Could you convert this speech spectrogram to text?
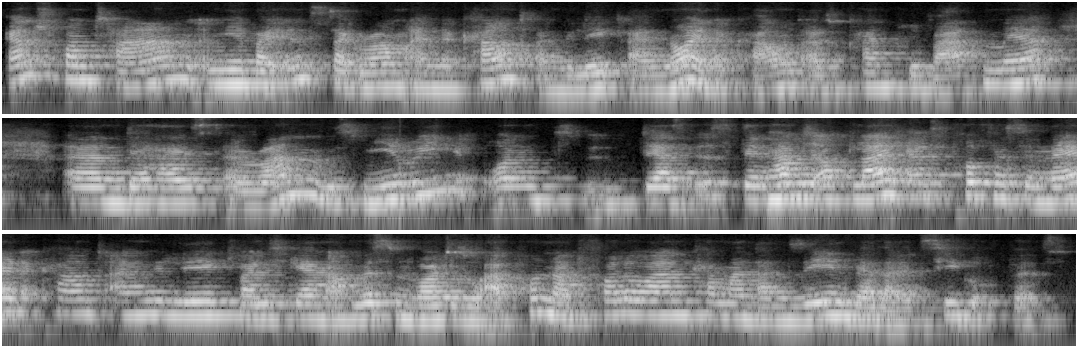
ganz spontan mir bei Instagram einen Account angelegt, einen neuen Account, also keinen privaten mehr. Ähm, der heißt Run with Miri und das ist, den habe ich auch gleich als professionellen Account angelegt, weil ich gerne auch wissen wollte, so ab 100 Followern kann man dann sehen, wer seine Zielgruppe ist.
